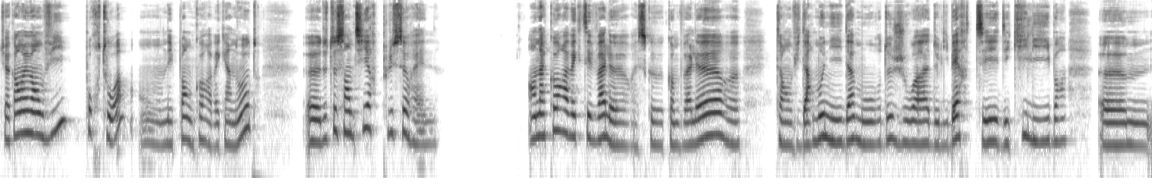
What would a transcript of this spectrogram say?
tu as quand même envie, pour toi, on n'est pas encore avec un autre, euh, de te sentir plus sereine, en accord avec tes valeurs. Est-ce que comme valeur, euh, tu as envie d'harmonie, d'amour, de joie, de liberté, d'équilibre, euh,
